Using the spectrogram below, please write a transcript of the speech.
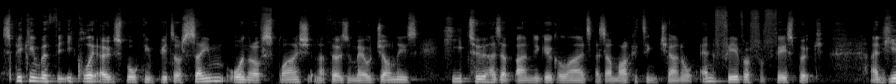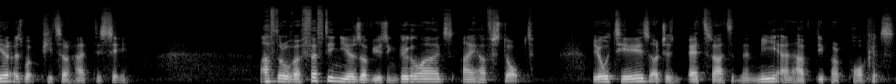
Speaking with the equally outspoken Peter Syme, owner of Splash and A Thousand Mile Journeys, he too has abandoned Google Ads as a marketing channel in favour for Facebook. And here is what Peter had to say. After over 15 years of using Google Ads, I have stopped. The OTAs are just better at it than me and have deeper pockets.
